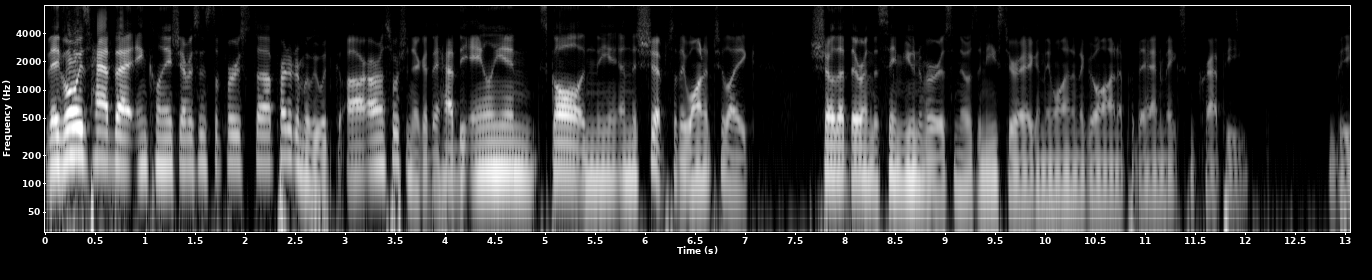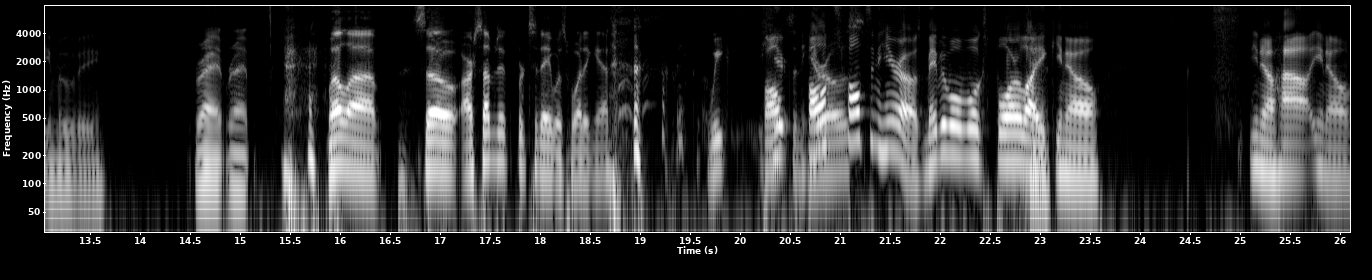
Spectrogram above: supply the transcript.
they've always had that inclination ever since the first uh, Predator movie with uh, Arnold Schwarzenegger. They had the alien skull in the in the ship, so they wanted to like show that they were in the same universe and it was an Easter egg, and they wanted to go on it, but they had to make some crappy B movie. Right, right. well, uh, so our subject for today was what again? Weak faults and faults, heroes. Faults and heroes. Maybe we'll we'll explore like you know, you know how you know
